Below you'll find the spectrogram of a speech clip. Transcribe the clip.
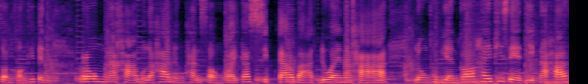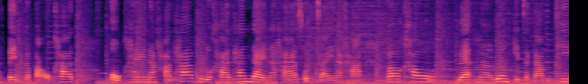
ส่วนของที่เป็นร่มนะคะ มูลค่า 1,299 บาทด้วยนะคะ ลงทะเบียนก็ให้พิเศษอีกนะคะ เป็นกระเป๋าคาดอกให้นะคะ ถ้าคุณลูกค้าท่านใดนะคะสนใจนะคะ ก็เข้าแวะมาร่วมกิจกรรมที่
